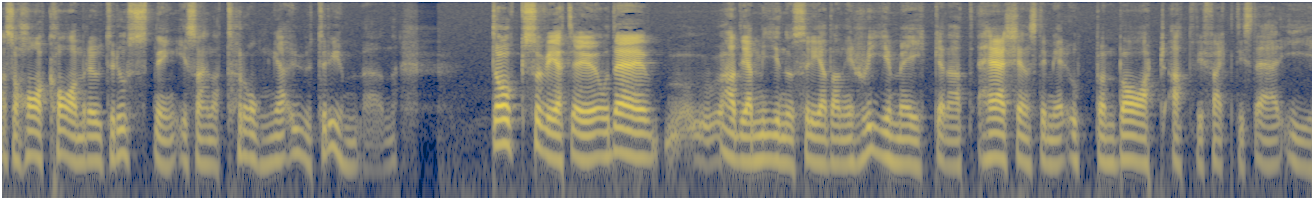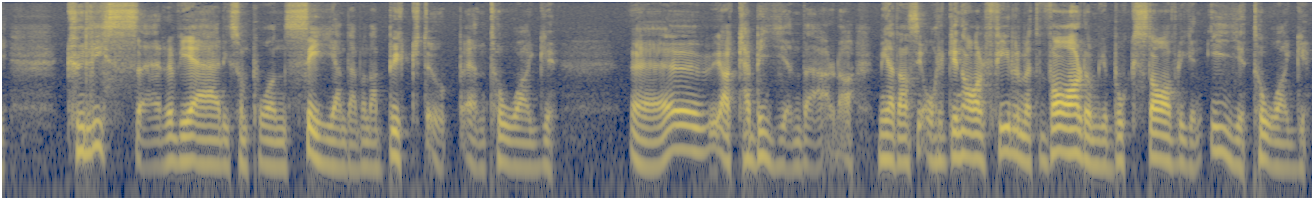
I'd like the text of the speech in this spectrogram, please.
Alltså ha kamerautrustning i sådana trånga utrymmen. Dock så vet jag ju, och det hade jag minus redan i remaken, att här känns det mer uppenbart att vi faktiskt är i kulisser. Vi är liksom på en scen där man har byggt upp en tåg eh, ja, kabin där då. Medan i originalfilmet var de ju bokstavligen i tåghytter.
